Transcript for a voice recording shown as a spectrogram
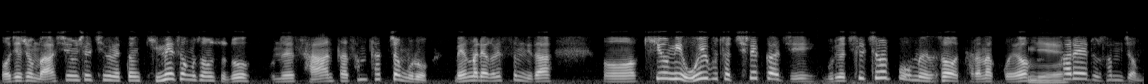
어제 좀 아쉬운 실책을 했던 김혜성 선수도 오늘 4안타 3타점으로 맹활약을 했습니다. 어, 키움이 5회부터 7회까지 무려 7점을 뽑으면서 달아났고요. 예. 8회에도 3점,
